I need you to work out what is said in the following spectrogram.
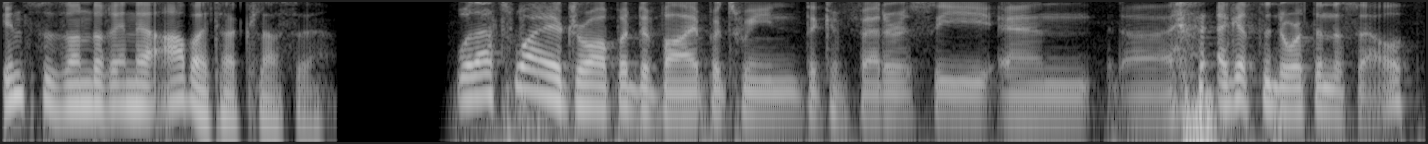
insbesondere in der Arbeiterklasse? Well, that's why I draw up a divide between the Confederacy and, uh, I guess, the North and the South.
